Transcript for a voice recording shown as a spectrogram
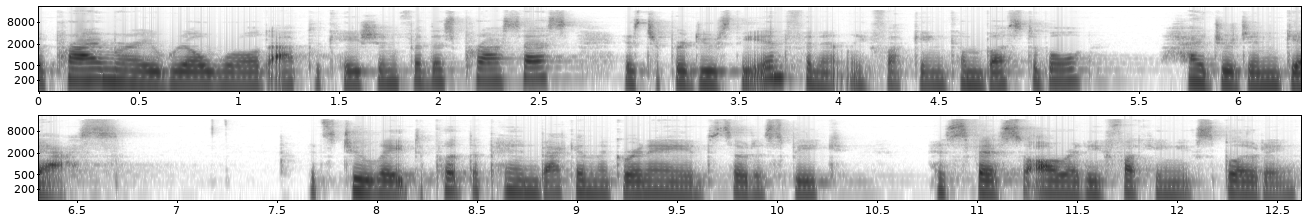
the primary real world application for this process is to produce the infinitely fucking combustible hydrogen gas. It's too late to put the pin back in the grenade, so to speak, his fists already fucking exploding.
